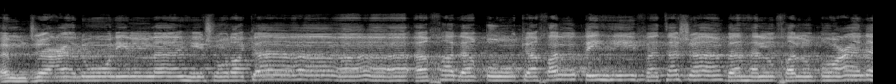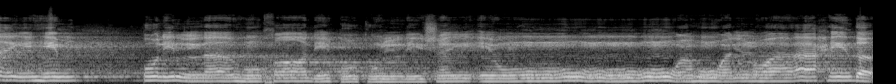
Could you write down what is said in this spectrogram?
أم جعلوا لله شركاء خلقوا كخلقه فتشابه الخلق عليهم قل الله خالق كل شيء وهو الواحد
